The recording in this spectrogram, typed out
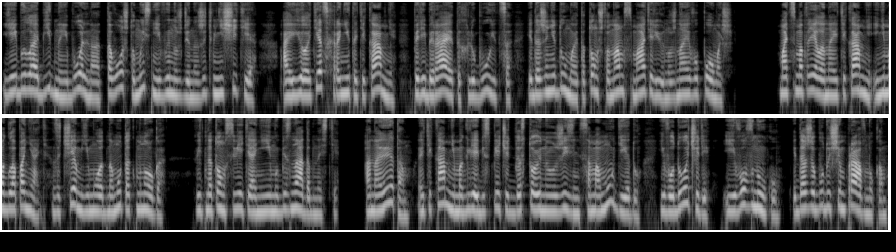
Ей было обидно и больно от того, что мы с ней вынуждены жить в нищете, а ее отец хранит эти камни, перебирает их, любуется и даже не думает о том, что нам с матерью нужна его помощь. Мать смотрела на эти камни и не могла понять, зачем ему одному так много, ведь на том свете они ему без надобности. А на этом эти камни могли обеспечить достойную жизнь самому деду, его дочери и его внуку, и даже будущим правнукам.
